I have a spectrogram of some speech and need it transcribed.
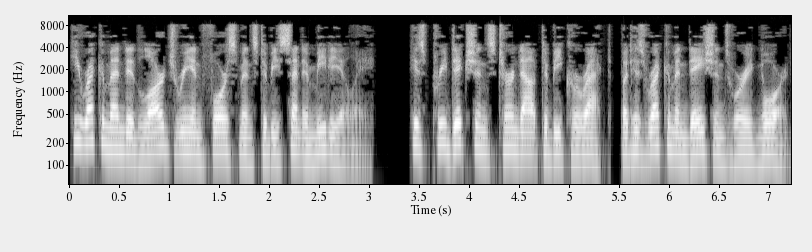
He recommended large reinforcements to be sent immediately. His predictions turned out to be correct, but his recommendations were ignored.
